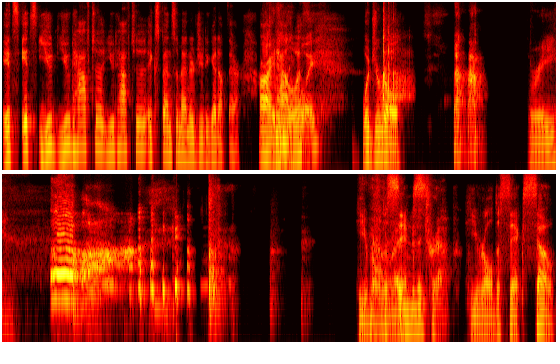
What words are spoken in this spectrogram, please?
it's it's you'd you'd have to you'd have to expend some energy to get up there. All right, Oh, Halloweth, boy. what'd you roll? Three. He rolled a right six. into the trap. He rolled a six. So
